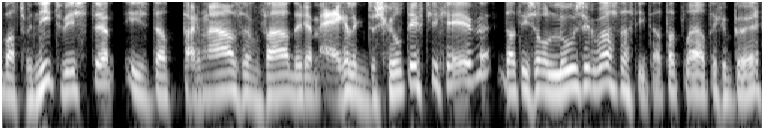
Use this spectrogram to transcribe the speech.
wat we niet wisten, is dat daarna zijn vader hem eigenlijk de schuld heeft gegeven. Dat hij zo'n loser was, dat hij dat had laten gebeuren.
